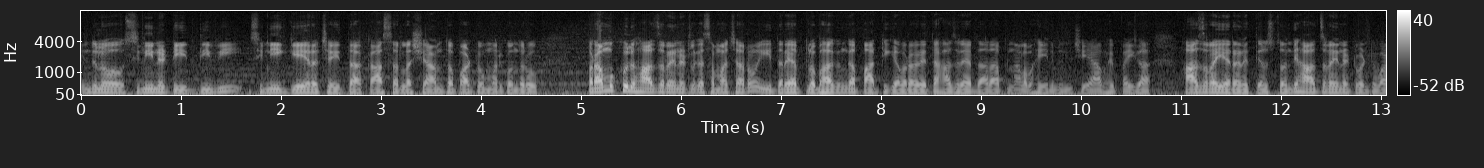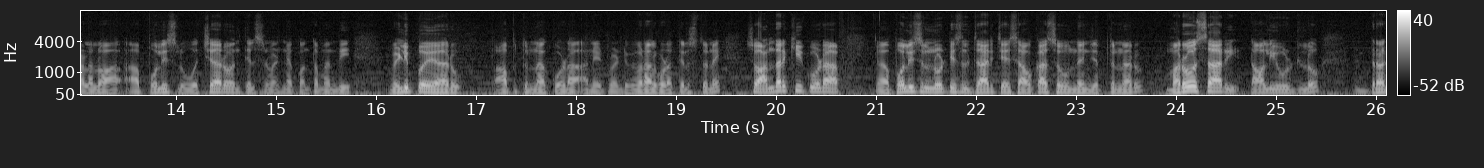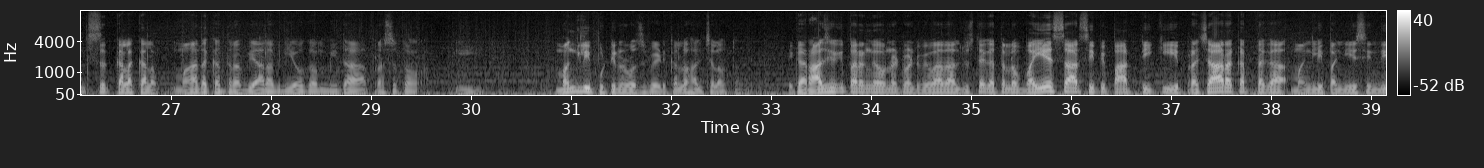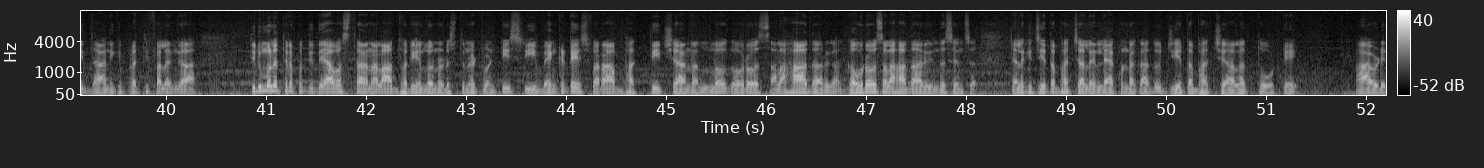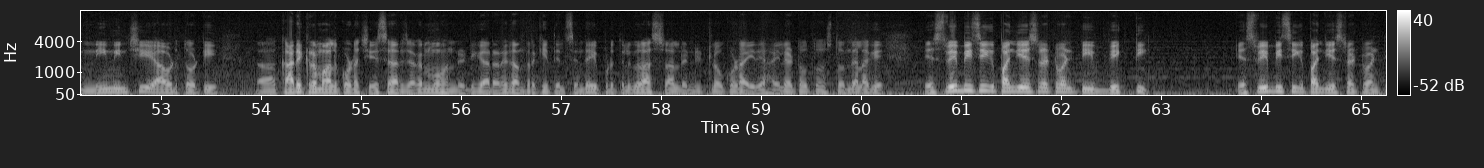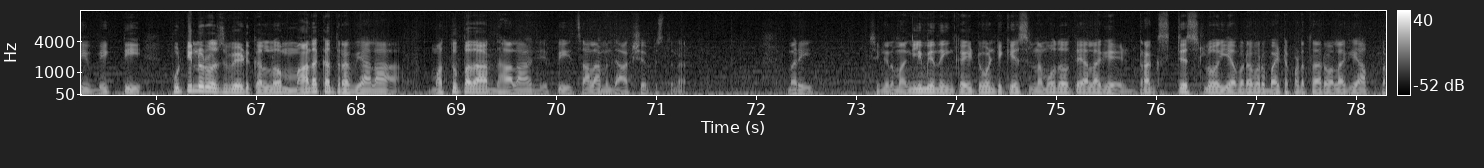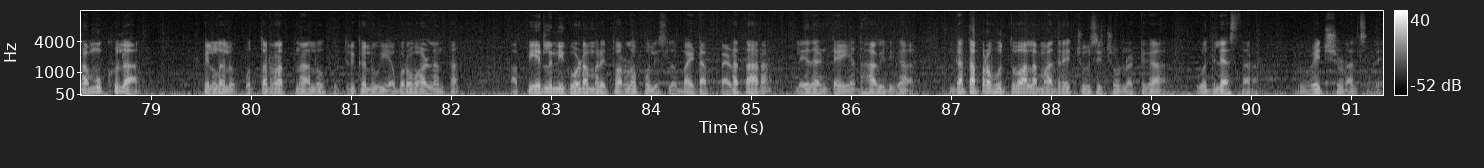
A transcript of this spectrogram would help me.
ఇందులో సినీ నటి దివి సినీ గే రచయిత కాసర్ల శ్యామ్తో పాటు మరికొందరు ప్రముఖులు హాజరైనట్లుగా సమాచారం. ఈ దర్యాప్తులో భాగంగా పార్టీకి ఎవరెవరైతే హాజరయ్యారు దాదాపు నలభై ఎనిమిది నుంచి యాభై పైగా హాజరయ్యారని తెలుస్తోంది. హాజరైనటువంటి వాళ్ళలో ఆ- పోలీసులు వచ్చారు అని తెలిసిన వెంటనే కొంతమంది వెళ్ళిపోయారు ఆపుతున్నా కూడా అనేటువంటి వివరాలు కూడా తెలుస్తున్నాయి. సో అందరికీ కూడా పోలీసులు నోటీసులు జారీ చేసే అవకాశం ఉందని చెప్తున్నారు. మరోసారి టాలీవుడ్లో డ్రగ్స్ కలకలం మాదక ద్రవ్యాల వినియోగం మీద ప్రస్తుతం ఈ మంగ్లీ పుట్టినరోజు వేడుకల్లో హల్చల్ అవుతుంది. ఇక రాజకీయపరంగా ఉన్నటువంటి వివాదాలు చూస్తే గతంలో వైఎస్ఆర్సీపీ పార్టీకి ప్రచారకర్తగా మంగ్లీ పనిచేసింది. దానికి ప్రతిఫలంగా తిరుమల తిరుపతి దేవస్థానాల ఆధ్వర్యంలో నడుస్తున్నటువంటి శ్రీ వెంకటేశ్వర భక్తి ఛానల్లో గౌరవ సలహాదారుగా గౌరవ సలహాదారు ఇన్ ద సెన్స్ నెలకి జీతభత్యాలేం లేకుండా కాదు జీతభత్యాలతోటే ఆవిడని నియమించి ఆవిడతోటి కార్యక్రమాలు కూడా చేశారు జగన్మోహన్ రెడ్డి గారు అనేది అందరికీ తెలిసిందే. ఇప్పుడు తెలుగు రాష్ట్రాల రెండింటిలో కూడా ఇదే హైలైట్ అవుతూ వస్తుంది. అలాగే ఎస్వీబీసీకి పనిచేసినటువంటి వ్యక్తి ఎస్వీబీసీకి పనిచేసినటువంటి వ్యక్తి పుట్టినరోజు వేడుకల్లో మాదక ద్రవ్యాల మత్తు పదార్థాల అని చెప్పి చాలామంది ఆక్షేపిస్తున్నారు. మరి సింగర్ మంగ్లీ మీద ఇంకా ఎటువంటి కేసులు నమోదవుతాయి? అలాగే డ్రగ్స్ టెస్ట్లో ఎవరెవరు బయటపడతారో? అలాగే ఆ ప్రముఖుల పిల్లలు పుత్రరత్నాలు పుత్రికలు ఎవరు వాళ్ళంతా? ఆ పేర్లని కూడా మరి త్వరలో పోలీసులు బయట పెడతారా? లేదంటే యథావిధిగా గత ప్రభుత్వాల మాదిరే చూసి చూడనట్టుగా వదిలేస్తారా? వేచి చూడాల్సిందే.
